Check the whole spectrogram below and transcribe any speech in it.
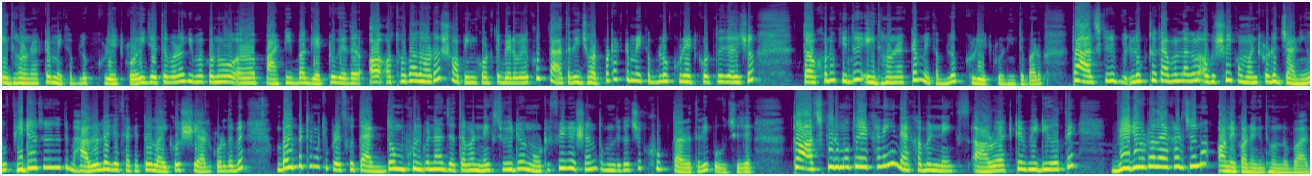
এই ধরনের একটা মেকআপ লুক ক্রিয়েট করেই যেতে পারো কিংবা কোনো পার্টি বা গেট টুগেদার অথবা ধরো শপিং করতে বেরোবে, খুব তাড়াতাড়ি ঝটপট একটা মেকআপ লুক ক্রিয়েট করতে চাইছো, তখনও কিন্তু এই ধরনের একটা মেকআপ লুক ক্রিয়েট করে নিতে পারো। তো আজকের লুকটা কেমন লাগল অবশ্যই কমেন্ট করে জানিও। ভিডিওটা যদি ভালো লেগে থাকে তো লাইক ও শেয়ার করে দেবে। বেল বাটনকে প্রেস করতে একদম ভুলবে না, যাতে আমার নেক্সট ভিডিও নোটিফিকেশন তোমাদের কাছে খুব তাড়াতাড়ি পৌঁছে যায়। তো আজকের মতো এখানেই দেখাবেন নেক্সট আরও একটা ভিডিওতে ভিডিওটা দেখার জন্য অনেক অনেক ধন্যবাদ।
